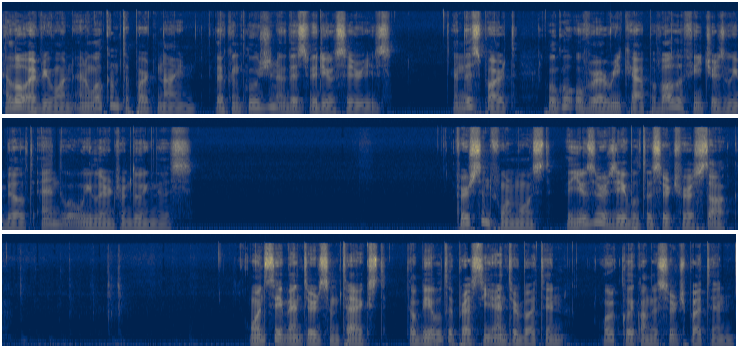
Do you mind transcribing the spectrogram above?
Hello everyone and welcome to part 9, the conclusion of this video series. In this part, we'll go over a recap of all the features we built and what we learned from doing this. First and foremost, the user is able to search for a stock. Once they've entered some text, they'll be able to press the enter button or click on the search button.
